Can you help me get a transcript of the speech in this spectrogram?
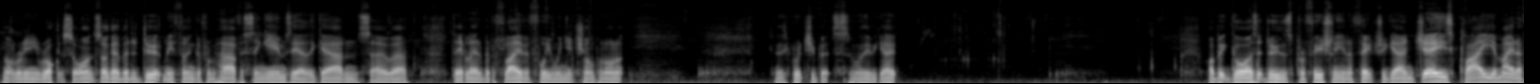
Not really any rocket science. I got a bit of dirt in my finger from harvesting yams out of the garden, so uh, that'll add a bit of flavour for you when you're chomping on it. There's glitchy bits. Well, there we go. I bet guys that do this professionally in a factory going, geez, Clay, you made a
